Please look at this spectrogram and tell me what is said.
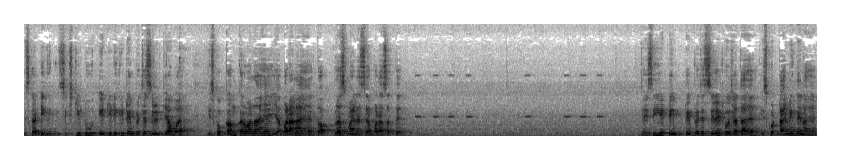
इसका degree 60 to 80 degree temperature select किया हुआ है। इसको कम करवाना है या बढ़ाना है तो आप प्लस माइनस से आप बढ़ा सकते हैं। जैसे ये टेम्परेचर सिलेक्ट हो जाता है, इसको टाइमिंग देना है।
